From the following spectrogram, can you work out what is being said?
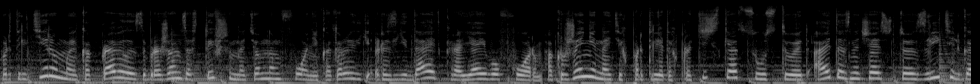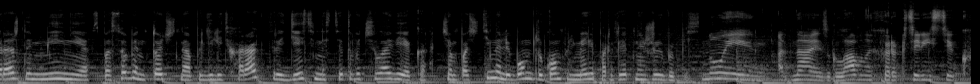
Портретируемый, как правило, изображен застывшим на темном фоне, который разъедает края его форм. Окружение на этих портретах практически отсутствует, а это означает, что зритель гораздо менее способен точно определить характер и деятельность этого человека, чем почти на любом другом примере портретной живописи. Ну и одна из главных характеристик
